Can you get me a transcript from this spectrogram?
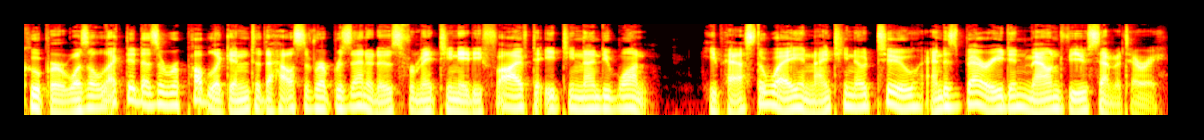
Cooper was elected as a Republican to the House of Representatives from 1885 to 1891. He passed away in 1902 and is buried in Mound View Cemetery.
